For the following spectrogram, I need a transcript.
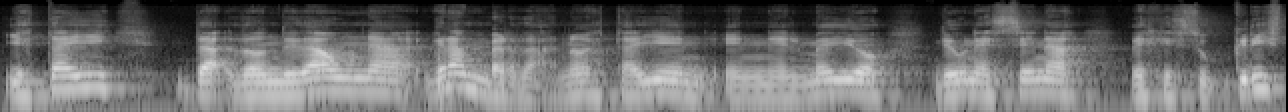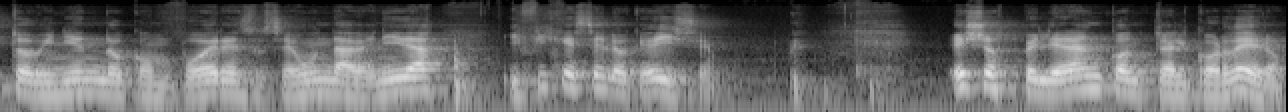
y está ahí donde da una gran verdad, ¿no? Está ahí en, en, el medio de una escena de Jesucristo viniendo con poder en su segunda venida y fíjese lo que dice. Ellos pelearán contra el Cordero,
